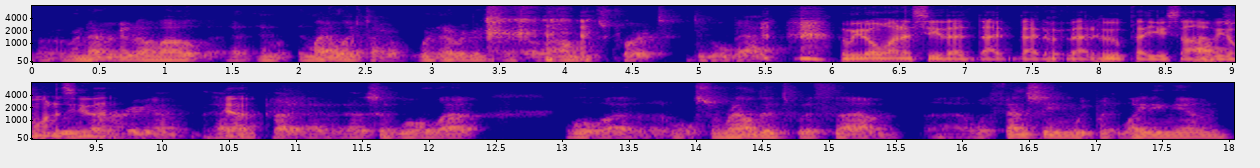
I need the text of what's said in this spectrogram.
we're never going to allow in, in, my lifetime. We're never going to allow this court to go bad. We don't want to see that that that that hoop that you saw. Absolutely we don't want to see that again. Yeah. I, I, said, "We'll uh, we'll uh, we'll surround it with." Um, uh, with fencing. We put lighting in,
